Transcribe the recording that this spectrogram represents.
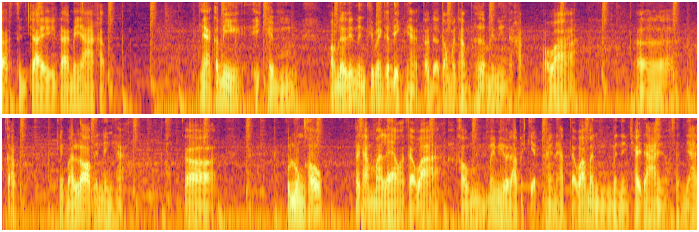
ตัดสินใจได้ไม่ยากครับ เนี่ยก็มีไอ้เข็มความเร็วนิดนึงที่เป็นกระดิกเนี่ยแต่เดี๋ยวต้องไปทำเพิ่มนิดนึงนะครับ เพราะว่าเอ่อกับเข็มวัดรอบนิดนึงฮะก็คุณลุงเขาไปทำมาแล้วแต่ว่าเขาไม่มีเวลาไปเก็บให้นะครับ แต่ว่ามันมันยังใช้ได้เนาะสัญญาณ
